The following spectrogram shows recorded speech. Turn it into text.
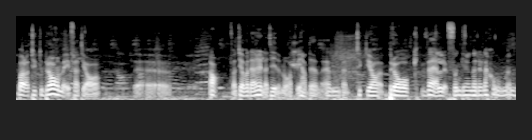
bara tyckte bra om mig för att jag ja, för att jag var där hela tiden och att vi hade en, en tyckte jag, bra och väl fungerande relation. Men,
